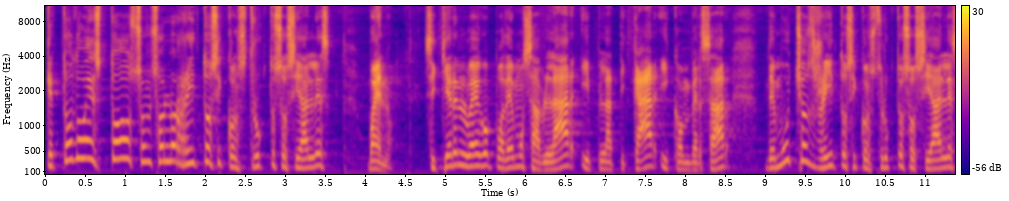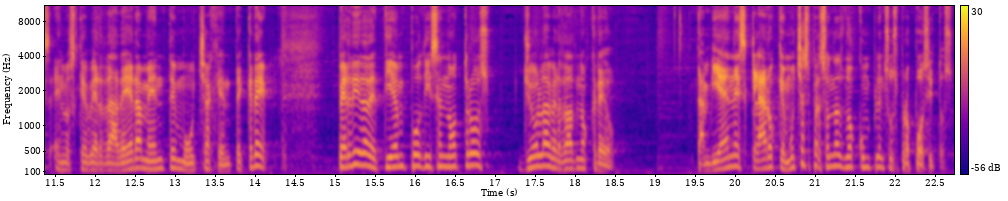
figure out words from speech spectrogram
Que todo esto son solo ritos y constructos sociales. Bueno, si quieren luego podemos hablar y platicar y conversar de muchos ritos y constructos sociales en los que verdaderamente mucha gente cree. Pérdida de tiempo, dicen otros, yo la verdad no creo. También es claro que muchas personas no cumplen sus propósitos.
